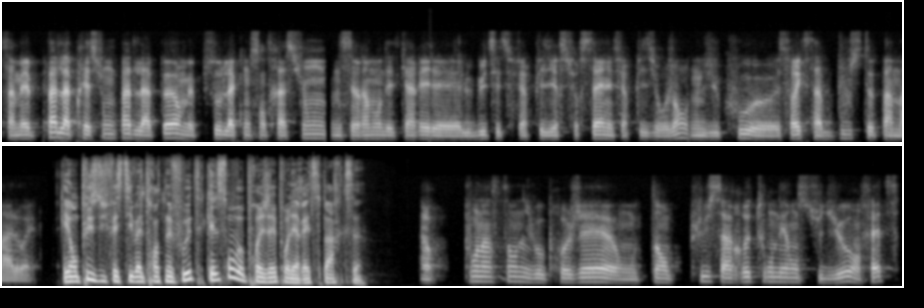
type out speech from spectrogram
Ça met pas de la pression, pas de la peur, mais plutôt de la concentration. On essaie vraiment d'être carré et le but, c'est de se faire plaisir sur scène et de faire plaisir aux gens. Donc du coup, heu, c'est vrai que ça booste pas mal, ouais. Et en plus du festival 39 août, quels sont vos projets pour les Red Sparks? Alors, pour l'instant, niveau projet, on tend plus à retourner en studio, en fait,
